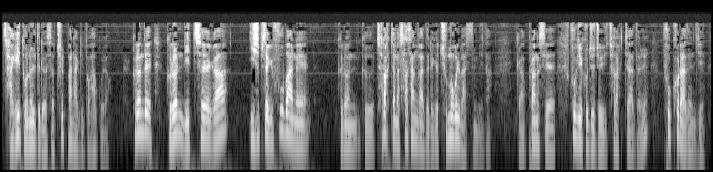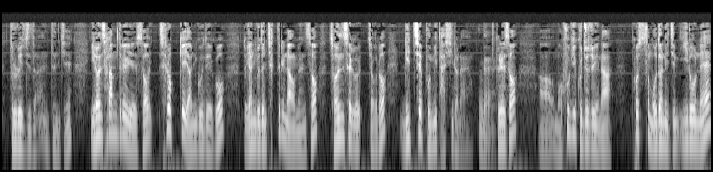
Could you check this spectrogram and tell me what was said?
자기 돈을 들여서 출판하기도 하고요. 그런데 그런 니체가 20세기 후반에 그런 그 철학자나 사상가들에게 주목을 받습니다. 그러니까 프랑스의 후기 구조주의 철학자들, 푸코라든지 둘리지라든지 이런 사람들에 의해서 새롭게 연구되고 또 연구된 책들이 나오면서 전 세계적으로 니체 붐이 다시 일어나요. 네. 그래서 어, 뭐 후기 구조주의나 포스트 모더니즘 이론의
